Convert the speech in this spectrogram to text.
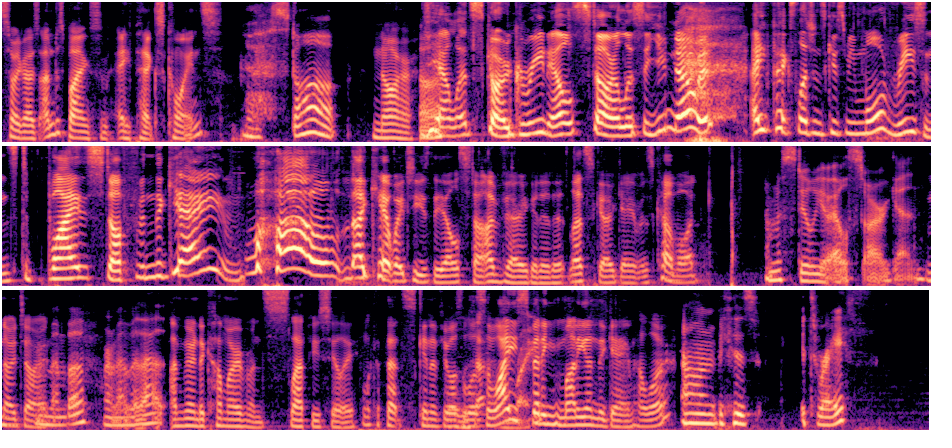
Sorry guys, I'm just buying some Apex coins. Stop. No. Yeah, let's go. Green L Star, Alyssa. You know it. Apex Legends gives me more reasons to buy stuff in the game. Whoa! I can't wait to use the L Star. I'm very good at it. Let's go, gamers. Come on. I'm gonna steal your L star again. No, don't. Remember? Remember that? I'm going to come over and slap you silly. Look at that skin of yours, Oh, Alyssa. Why are you right? spending money on the game? Hello? Um, because it's Wraith.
